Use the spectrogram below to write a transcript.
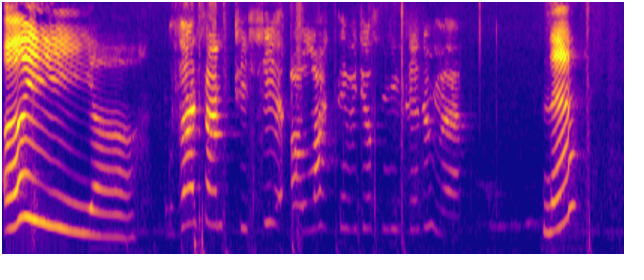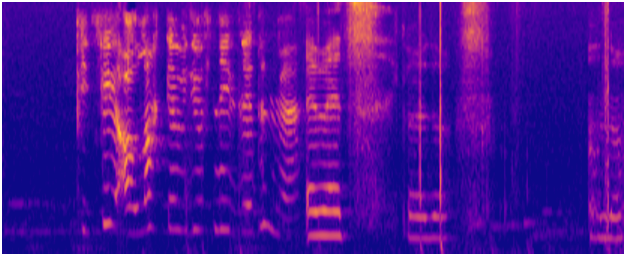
Ay ya. Uzay sen Pisi Allah de videosunu izledin mi? Ne? Pisi Allah de videosunu izledin mi? Evet. Gördüm. Onu.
